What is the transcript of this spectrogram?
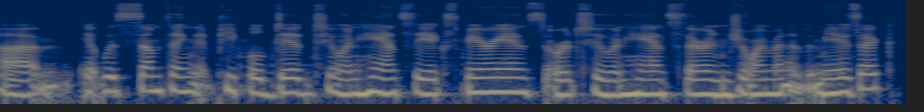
um, it was something that people did to enhance the experience or to enhance their enjoyment of the music.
